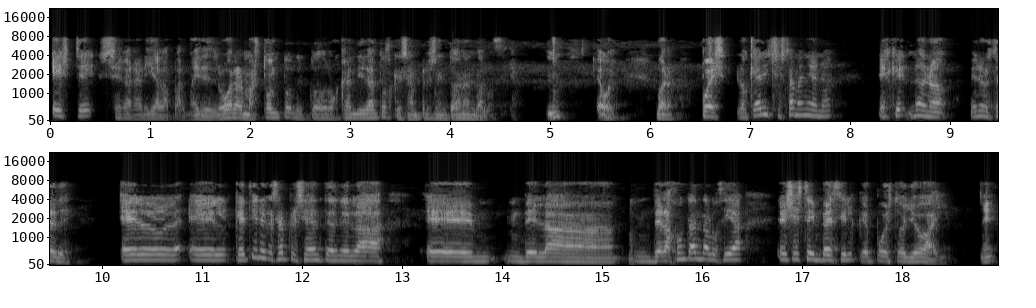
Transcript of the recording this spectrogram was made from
este se ganaría la palma. Y desde luego era el más tonto de todos los candidatos que se han presentado en Andalucía. Hoy. Bueno, pues lo que ha dicho esta mañana es que, no, no, miren ustedes, el, que tiene que ser presidente de la, eh, de la, de la Junta de Andalucía es este imbécil que he puesto yo ahí. ¿eh?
